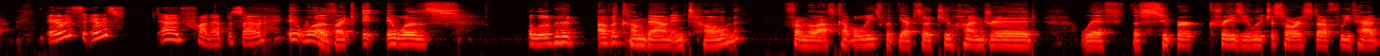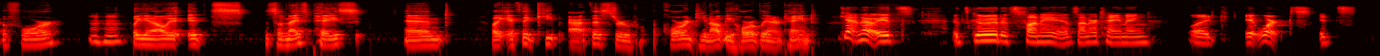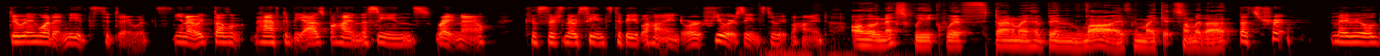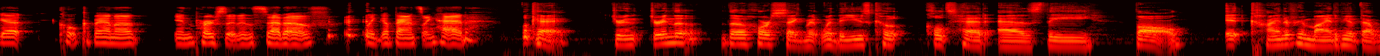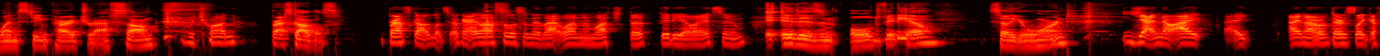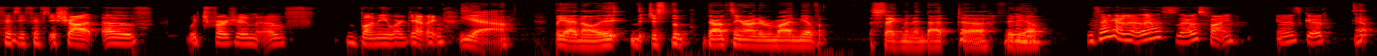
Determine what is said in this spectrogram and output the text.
It was it was a fun episode. It was like it, it was a little bit of a come down in tone from the last couple weeks with the episode 200 with the super crazy luchasaurus stuff we've had before hmm but you know it, it's it's a nice pace and like if they keep at this through a quarantine i'll be horribly entertained Yeah, no, it's it's good, it's funny, it's entertaining. Like it works. It's doing what it needs to do. It's you know, it doesn't have to be as behind the scenes right now because there's no scenes to be behind or fewer scenes to be behind. although next week with dynamite have been live we might get some of that That's true. Maybe we'll get Colt Cabana in person instead of like a bouncing head. okay during during the the horse segment where they use Col- colt's head as the ball it kind of reminded me of that one steam powered giraffe song Which one? brass goggles Brass goggles. Okay, I'll have to listen to that one and watch the video, I assume. it, it is an old video so you're warned Yeah, no, I I I know there's like a 50-50 shot of which version of Bunny we're getting. yeah but yeah no it just the bouncing around it reminded me of a segment in that uh, video So yeah, no, that was that was fine. It was good. yep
